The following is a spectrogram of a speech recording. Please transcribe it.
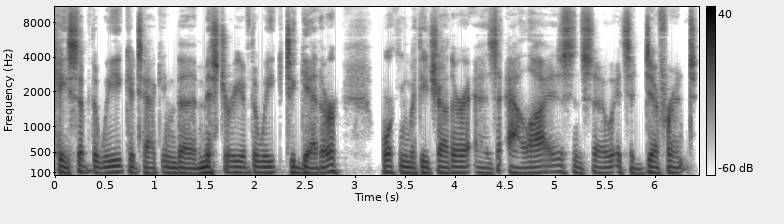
case of the week, attacking the mystery of the week together, working with each other as allies. And so it's a different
